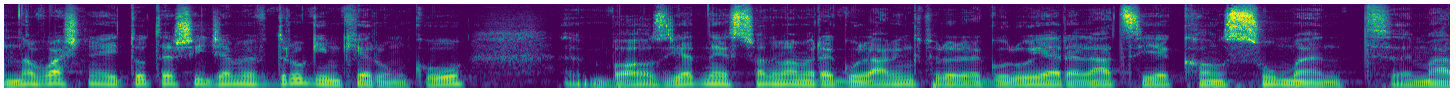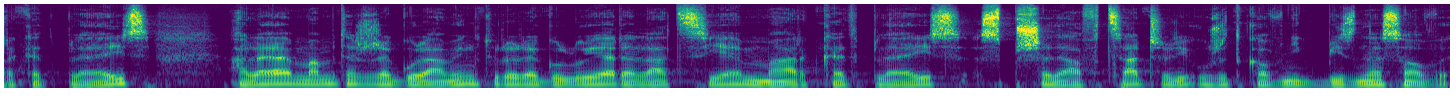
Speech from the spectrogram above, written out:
No właśnie i tu też idziemy w drugim kierunku, bo z jednej strony mamy regulamin, który reguluje relacje konsument-marketplace, ale mamy też regulamin, który reguluje relacje marketplace-sprzedawca, czyli użytkownik biznesowy.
